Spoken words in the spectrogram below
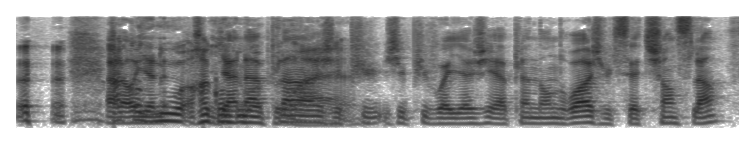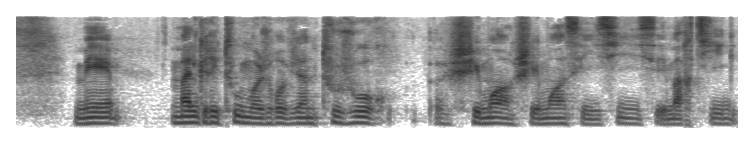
raconte-nous, raconte-nous y en a plein. J'ai pu, j'ai pu voyager à plein d'endroits. J'ai eu cette chance-là, mais malgré tout, moi, je reviens toujours chez moi. Chez moi, c'est ici, c'est Martigues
